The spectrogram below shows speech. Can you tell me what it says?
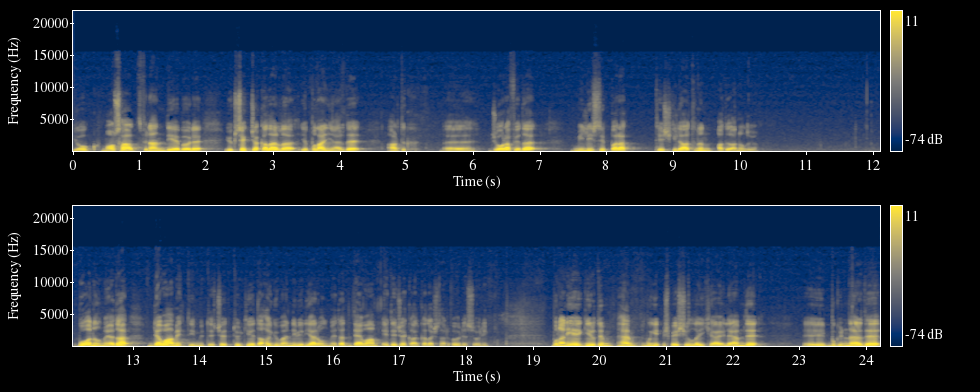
yok Mossad falan diye böyle yüksek cakalarla yapılan yerde artık e, coğrafyada Milli İstihbarat Teşkilatı'nın adı anılıyor. Bu anılmaya da devam ettiği müddetçe Türkiye daha güvenli bir yer olmaya da devam edecek arkadaşlar öyle söyleyeyim. Buna niye girdim? Hem bu 75 yılla hikayeyle hem de e, bugünlerde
